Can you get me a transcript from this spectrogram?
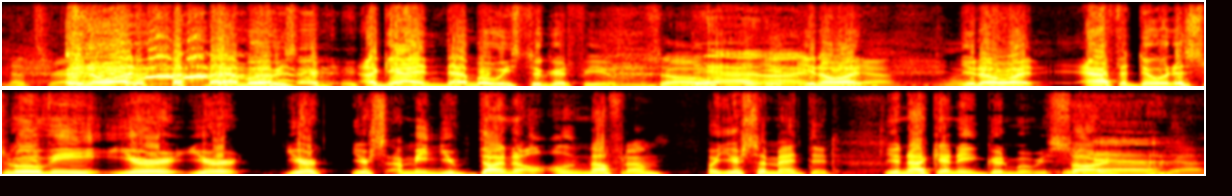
That's right. you know what? that movie's again. That movie's too good for you. So Yeah, you, I you know know. what? Yeah. You know what? After doing this movie, you're you're you're you're. I mean, you've done enough of them, but you're cemented. You're not getting good movies. Sorry. Yeah. Yeah.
